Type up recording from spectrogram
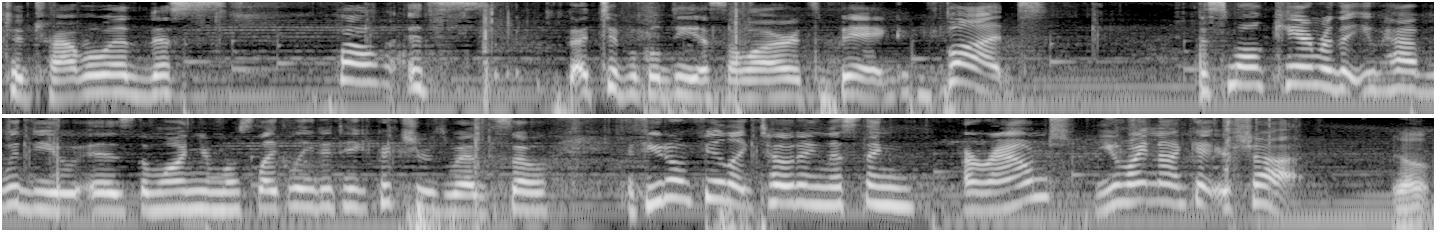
to travel with, this, well, it's a typical DSLR. It's big, but the small camera that you have with you is the one you're most likely to take pictures with. So if you don't feel like toting this thing around, you might not get your shot. Yep.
